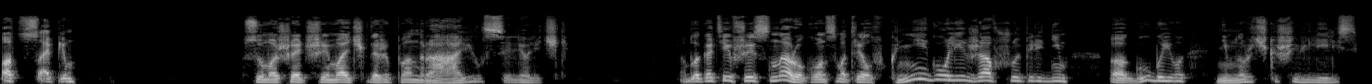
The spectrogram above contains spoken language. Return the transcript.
отцепим. Сумасшедший мальчик даже понравился Лёлечке. Облокотившись на руку, он смотрел в книгу, лежавшую перед ним, а губы его немножечко шевелились.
